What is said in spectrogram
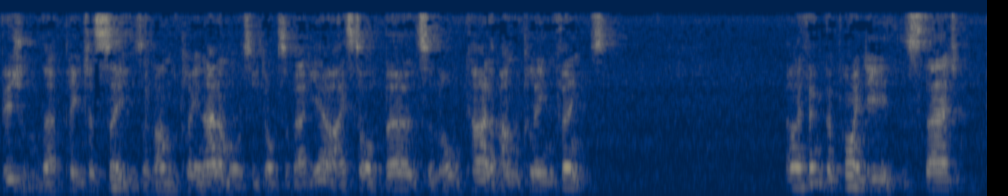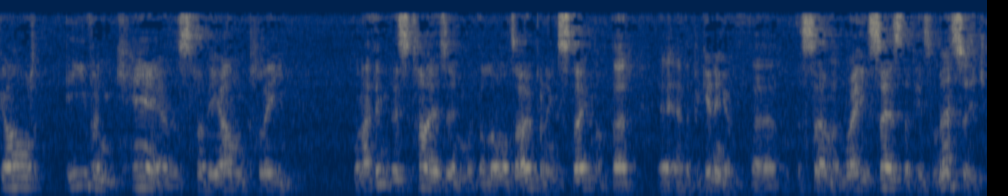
vision that Peter sees of unclean animals. He talks about, yeah, I saw birds and all kind of unclean things. And I think the point is that God even cares for the unclean. And I think this ties in with the Lord's opening statement that uh, at the beginning of uh, the sermon where he says that his message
